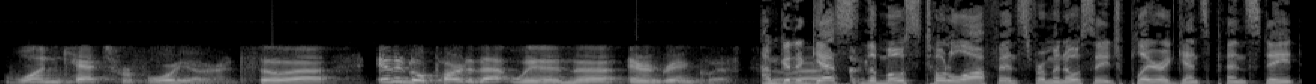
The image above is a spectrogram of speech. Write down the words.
one catch for four yards. So, uh, integral part of that win, uh, Aaron Granquist. I'm So, going to uh, guess the most total offense from an Osage player against Penn State.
